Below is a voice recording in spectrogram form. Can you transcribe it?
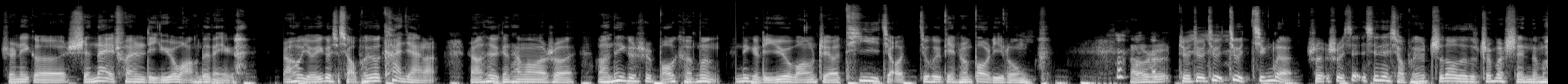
是那个神奈川鲤鱼王的那个。然后有一个小朋友看见了，然后他就跟他妈妈说：“啊，那个是宝可梦，那个鲤鱼王只要踢一脚就会变成暴鲤龙。”然后说就就就就惊了，说说现现在小朋友知道的都这么深的吗？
